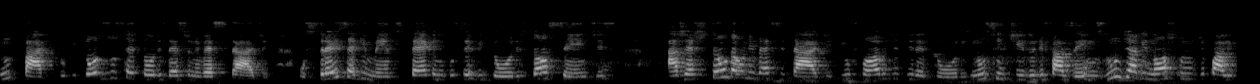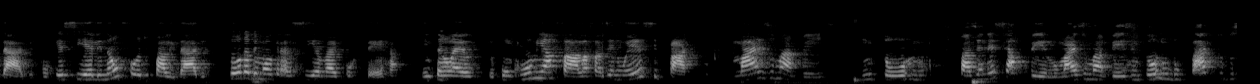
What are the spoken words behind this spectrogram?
um pacto que todos os setores dessa universidade, os três segmentos, técnicos, servidores, docentes, a gestão da universidade e o fórum de diretores no sentido de fazermos um diagnóstico de qualidade, porque se ele não for de qualidade, toda a democracia vai por terra. Então, é, eu concluo minha fala fazendo esse pacto, mais uma vez, em torno fazendo esse apelo, mais uma vez, em torno do pacto dos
